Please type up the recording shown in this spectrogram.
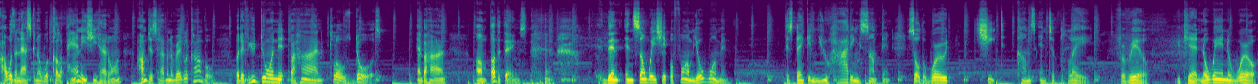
I wasn't asking her what color panties she had on. I'm just having a regular convo. But if you doing it behind closed doors and behind um, other things, then in some way, shape, or form, your woman is thinking you hiding something. So the word cheat comes into play. For real. You can't, nowhere in the world,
